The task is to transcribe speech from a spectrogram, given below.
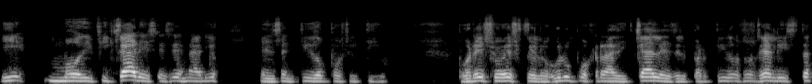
y modificar ese escenario en sentido positivo. Por eso es que los grupos radicales del Partido Socialista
